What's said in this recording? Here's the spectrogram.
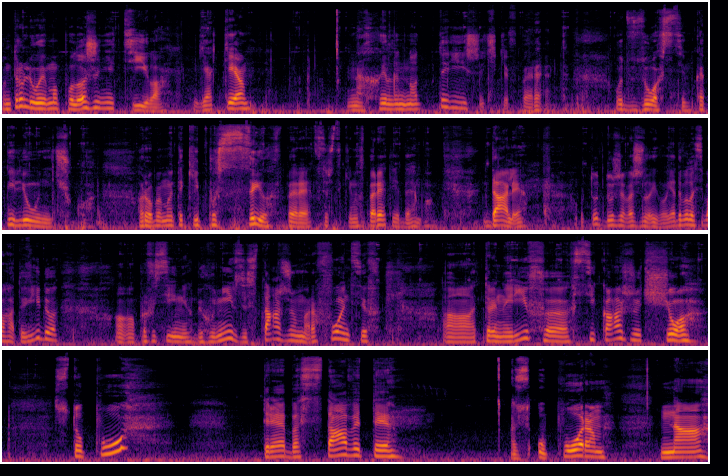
контролюємо положення тіла, яке нахилено трішечки вперед. От зовсім капілюнічку. Робимо такий посил вперед. Все ж таки ми вперед йдемо. Далі. Тут дуже важливо. Я дивилася багато відео професійних бігунів зі стажем, марафонців, тренерів. Е, Всі кажуть, що стопу треба ставити з упором на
